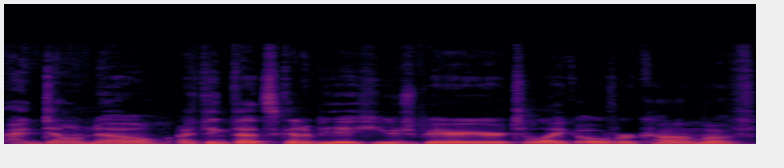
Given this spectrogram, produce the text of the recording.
I don't know. I think that's going to be a huge barrier to like overcome of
